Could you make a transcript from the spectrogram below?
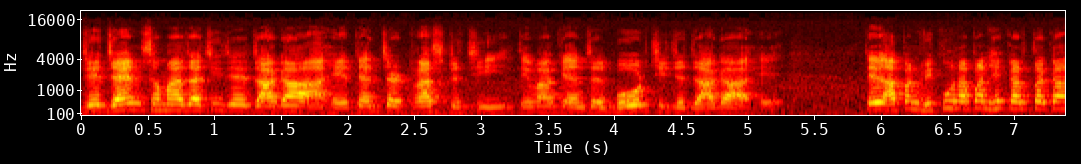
जे जैन समाजाची जे जागा आहे त्यांच्या ट्रस्टची किंवा त्यांच्या बोर्डची जे जागा आहे ते आपण विकून आपण हे करतं का?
